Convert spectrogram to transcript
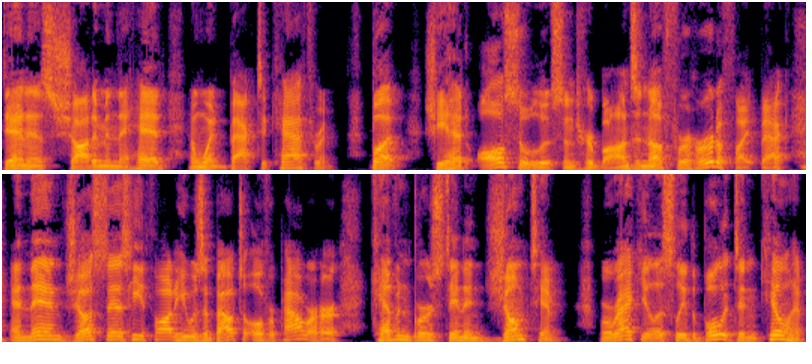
Dennis shot him in the head and went back to Kathryn. But she had also loosened her bonds enough for her to fight back. And then, just as he thought he was about to overpower her, Kevin burst in and jumped him. Miraculously, the bullet didn't kill him.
